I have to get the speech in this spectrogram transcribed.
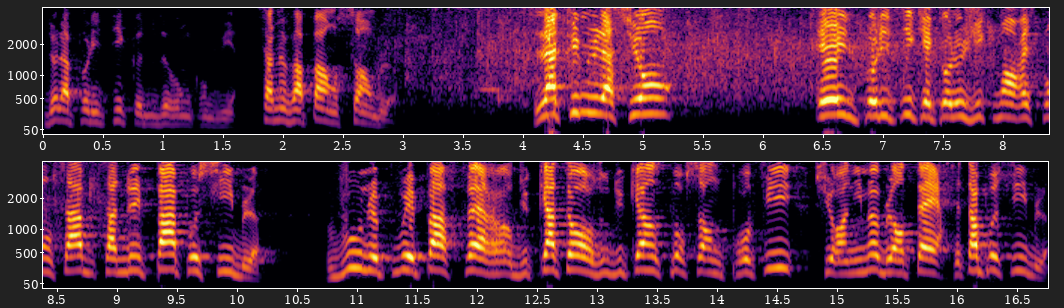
de la politique que nous devons conduire. Ça ne va pas ensemble. L'accumulation et une politique écologiquement responsable, ça n'est pas possible. Vous ne pouvez pas faire du 14 ou du 15% de profit sur un immeuble en terre. C'est impossible.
